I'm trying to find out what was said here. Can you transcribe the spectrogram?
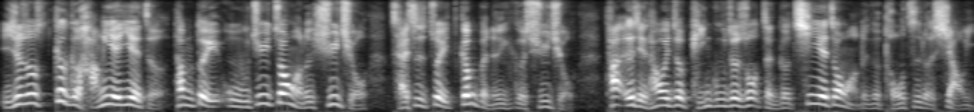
也就是说，各个行业业者他们对五 G 装网的需求才是最根本的一个需求。他而且他会做评估，就是说整个企业装网的一个投资的效益。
